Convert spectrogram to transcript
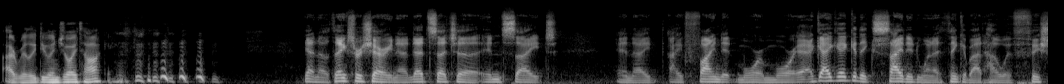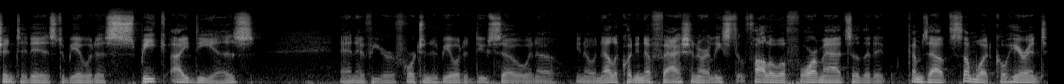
I really do enjoy talking. yeah, no, thanks for sharing that. That's such an insight, and I I find it more and more. I, I get excited when I think about how efficient it is to be able to speak ideas and if you're fortunate to be able to do so in a you know an eloquent enough fashion or at least follow a format so that it comes out somewhat coherent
